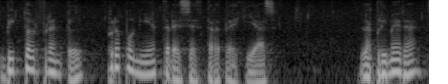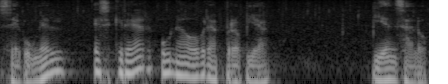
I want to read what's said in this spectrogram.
Víctor Frankl proponía tres estrategias. La primera, según él, es crear una obra propia. Piénsalo,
